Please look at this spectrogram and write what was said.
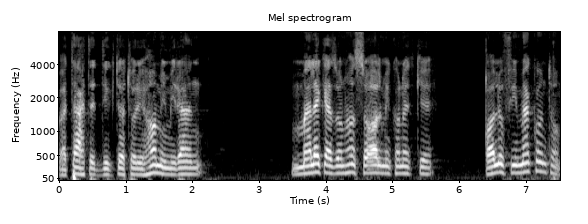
و تحت دیکتاتوری ها میمیرند. ملک از آنها سوال می‌کند که قالو فی مکنتم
